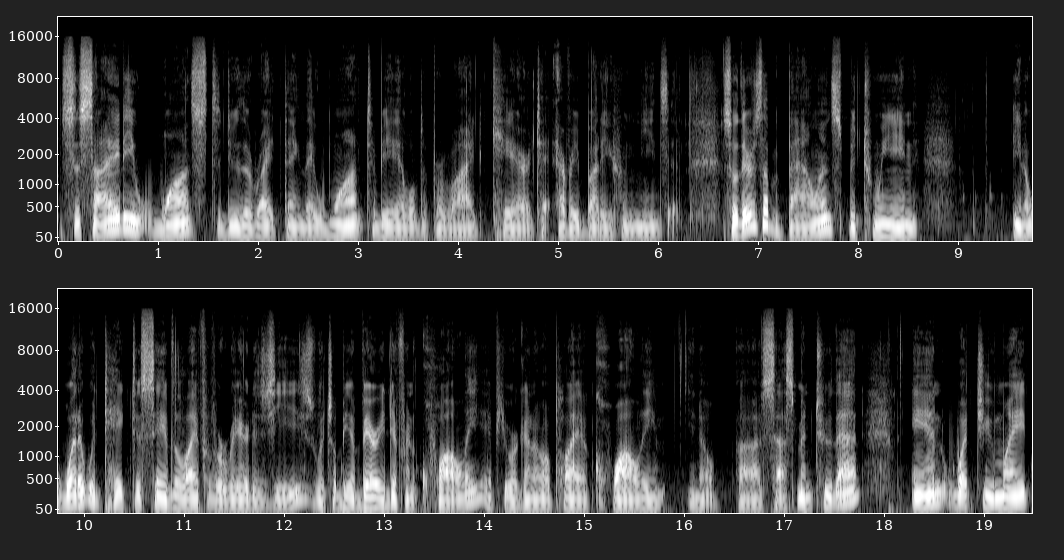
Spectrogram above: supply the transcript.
society wants to do the right thing. They want to be able to provide care to everybody who needs it. So there's a balance between you know what it would take to save the life of a rare disease, which will be a very different quality if you were going to apply a quality you know, uh, assessment to that, and what you might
